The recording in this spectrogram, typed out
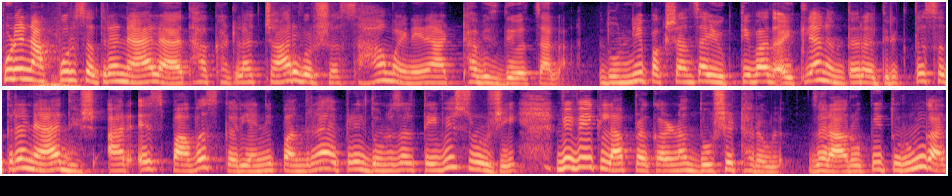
पुढे नागपूर सत्र न्यायालयात हा खटला चार वर्ष सहा महिने आणि अठ्ठावीस दिवस चालला. दोन्ही पक्षांचा युक्तिवाद ऐकल्यानंतर अतिरिक्त सत्र न्यायाधीश आर एस पावसकर यांनी पंधरा एप्रिल दोन हजार तेवीस रोजी विवेकला प्रकरणात दोषी ठरवलं. जर आरोपी तुरुंगात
